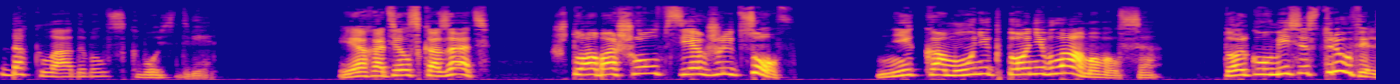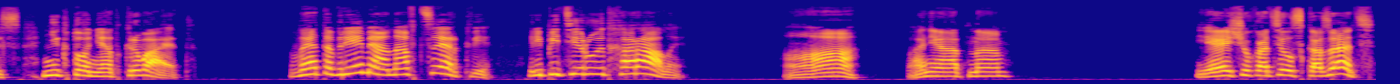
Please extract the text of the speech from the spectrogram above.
докладывал сквозь дверь. «Я хотел сказать, что обошел всех жильцов. Никому никто не вламывался. Только у миссис Трюфельс никто не открывает. В это время она в церкви, репетирует хоралы». «А, понятно. Я еще хотел сказать...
